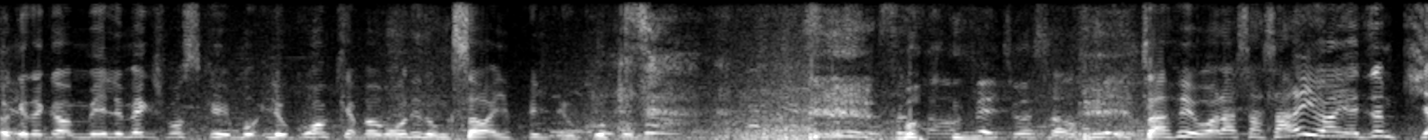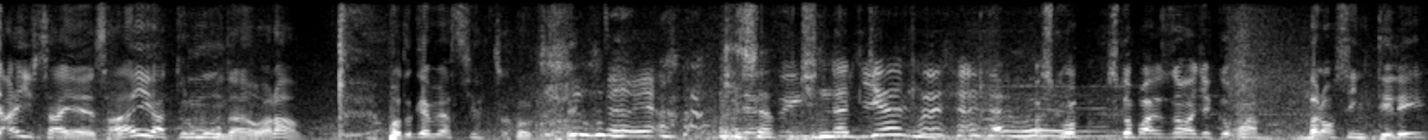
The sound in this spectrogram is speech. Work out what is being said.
Ok d'accord, mais le mec je pense que bon il est au courant qu'il a pas bandé donc ça va, il est au courant. Bon. Ça en fait, tu vois, ça en fait. Ça fait, voilà, ça, ça arrive, hein, il y a des hommes qui arrivent, ça, ça arrive à tout le monde, hein, voilà. En tout cas, merci à toi. De rien. Qu'il soit foutu de notre gueule. Parce que, parce que par exemple, on va dire qu'on va balancer une télé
